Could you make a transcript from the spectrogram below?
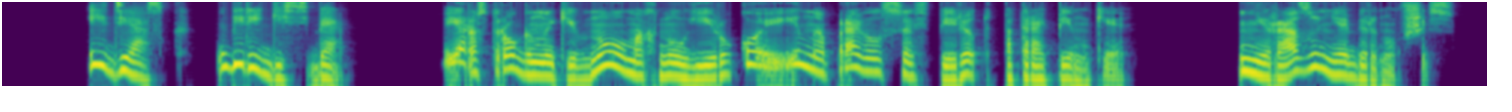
«Иди, Аск, береги себя». Я растроганно кивнул, махнул ей рукой и направился вперед по тропинке, ни разу не обернувшись.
